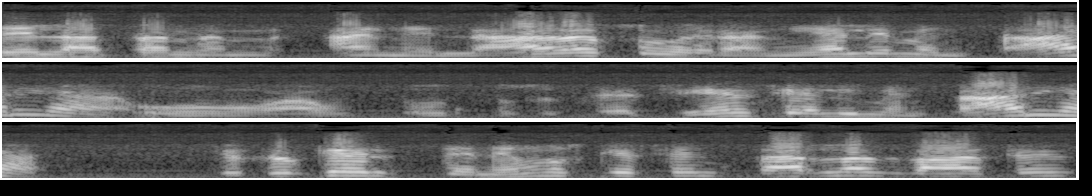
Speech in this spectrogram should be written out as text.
de la tan anhelada soberanía alimentaria o autosuficiencia alimentaria. Yo creo que tenemos que sentar las bases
